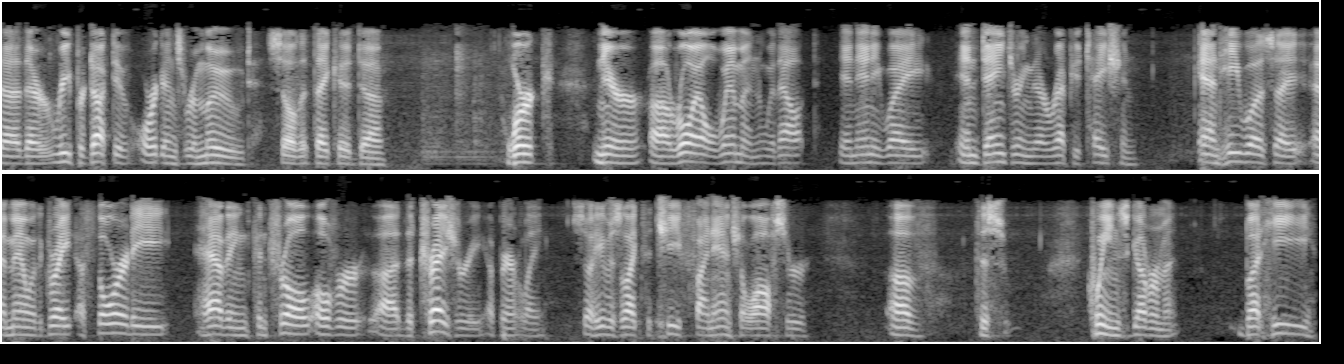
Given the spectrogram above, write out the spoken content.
uh, their reproductive organs removed so that they could uh, work near uh, royal women without in any way endangering their reputation. And he was a, a man with great authority, having control over uh, the treasury, apparently. So he was like the chief financial officer of this queen's government. But he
